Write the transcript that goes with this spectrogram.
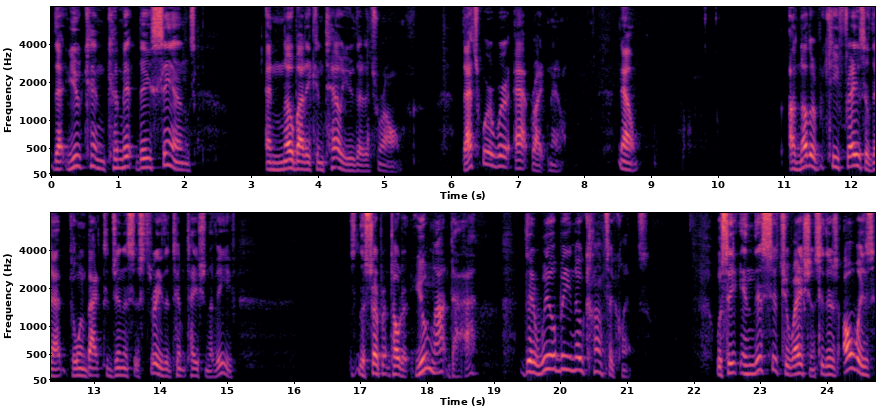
that you can commit these sins and nobody can tell you that it's wrong. That's where we're at right now. Now, another key phrase of that, going back to Genesis 3, the temptation of Eve, the serpent told her, You'll not die. There will be no consequence. Well, see, in this situation, see, there's always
